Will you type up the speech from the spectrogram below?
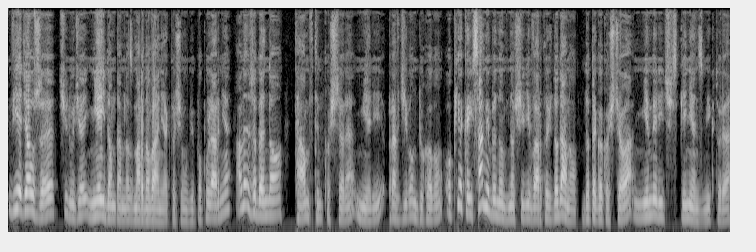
Wiedział, że ci ludzie nie idą tam na zmarnowanie, jak to się mówi popularnie, ale że będą tam w tym kościele mieli prawdziwą duchową opiekę i sami będą wnosili wartość dodaną do tego kościoła, nie mylić z pieniędzmi, które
